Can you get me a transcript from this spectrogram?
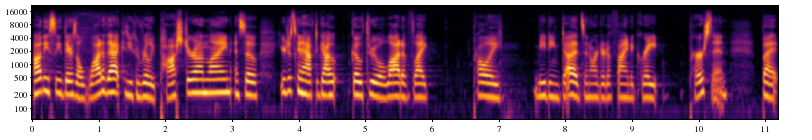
obviously, there's a lot of that because you could really posture online. And so, you're just going to have to go, go through a lot of like probably meeting duds in order to find a great person. But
